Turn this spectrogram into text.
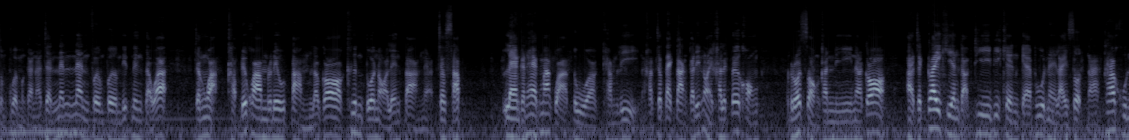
สมควรเหมือนกันนะจะแน่นๆเฟิร์มๆนิดนึง แต่ว่าจังหวะขับด้วยความเร็วต่ำแล้วก็ขึ้นตัวหน่อแรงต่างเนี่ยจะซับ แรงกระแทกมากกว่าตัว Camry นะครับจะแตกต่างกันนิดหน่อยคาแรคเตอร์ของรถ 2 คันนี้นะก็อาจจะใกล้เคียงกับที่พี่เคนแกพูดในไลฟ์สดนะ ถ้าคุณ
